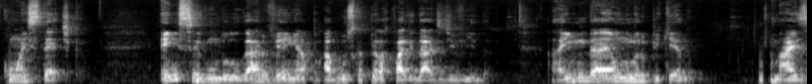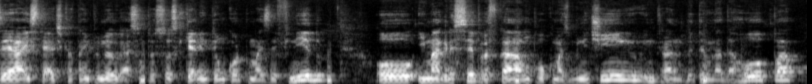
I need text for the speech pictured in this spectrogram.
com a estética. Em segundo lugar, vem a, a, busca pela qualidade de vida. Ainda é um número pequeno, mas é a estética está em primeiro lugar. São pessoas que querem ter um corpo mais definido ou emagrecer para ficar um pouco mais bonitinho, entrar em determinada roupa,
